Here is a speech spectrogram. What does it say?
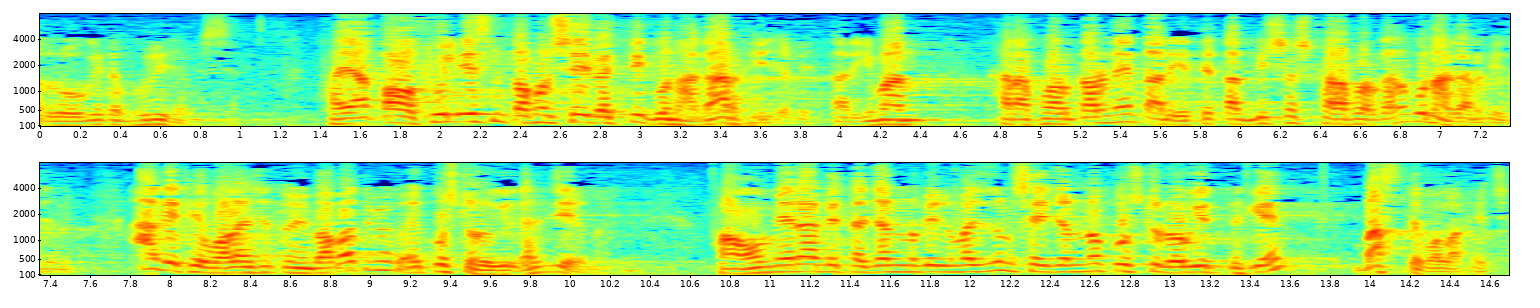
রোগ, এটা ভুলে যাবে তখন সেই ব্যক্তি গুনাগার হয়ে যাবে। তার ইমান খারাপ হওয়ার কারণে, তার এতে তার বিশ্বাস খারাপ হওয়ার কারণে গুণাগার হয়ে যাবে। আগে থেকে বলা হয়েছে, তুমি বাবা, তুমি কুষ্ঠ রোগীর কাছে যেও না। ফাওমেরা বেতাজান্নবিল মাজলুম, সেই জন্য কুষ্ঠ রোগীর থেকে বাঁচতে বলা হয়েছে।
